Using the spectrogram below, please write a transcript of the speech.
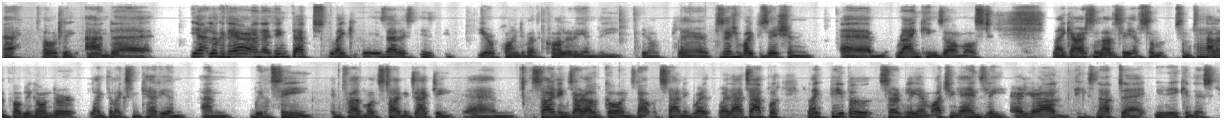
Yeah, totally. And uh, yeah, look at they are, and I think that like is that is, is your point about the quality and the you know player position by position um, rankings almost. Like Arsenal obviously have some some talent bubbling under, like the likes of Nketiah, and, and we'll see in 12 months' time exactly um, signings or outgoings, notwithstanding where, where that's at. But like people certainly, I'm watching Ainsley earlier on, he's not uh, unique in this.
